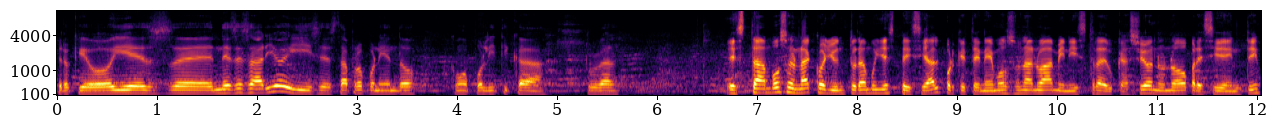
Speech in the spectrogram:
pero que hoy es eh, necesario y se está proponiendo como política rural. Estamos en una coyuntura muy especial porque tenemos una nueva ministra de Educación, un nuevo presidente.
